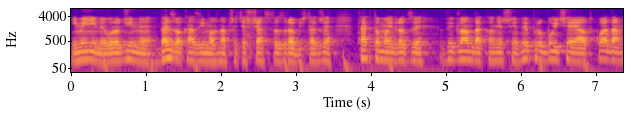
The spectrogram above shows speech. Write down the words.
imieniny, urodziny. Bez okazji można przecież ciasto zrobić. Także tak to moi drodzy wygląda. Koniecznie wypróbujcie. Ja odkładam.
